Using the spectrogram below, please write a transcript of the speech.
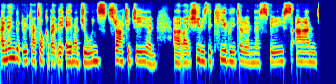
And in the book, I talk about the Emma Jones strategy. And uh, like she was the key leader in this space. And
